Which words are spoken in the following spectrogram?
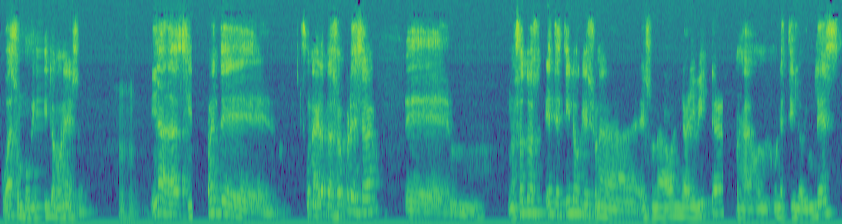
jugás un poquitito con eso. Y nada, sinceramente fue una grata sorpresa. Eh, nosotros, este estilo que es una, es una ordinary bitter, un, estilo inglés,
